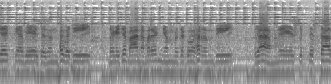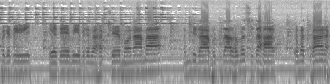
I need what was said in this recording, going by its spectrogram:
यज्ञवेशनं भवति न गजमानमरण्यम् मृतको हरन्ति राम्ने सुखस्थापयति एते पतवः क्षेमो नाम। सम्पिता पुत्रा भवस्यतः प्रमध्वानः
